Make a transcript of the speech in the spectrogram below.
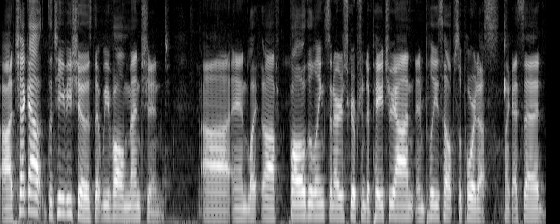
Uh, check out the TV shows that we've all mentioned. Uh, and like uh, follow the links in our description to Patreon, and please help support us. Like I said,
